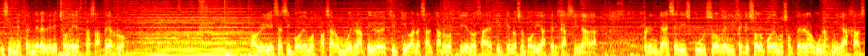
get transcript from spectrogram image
y sin defender el derecho de éstas a hacerlo. Pablo Iglesias y Podemos pasaron muy rápido de decir que iban a saltar los cielos a decir que no se podía hacer casi nada. Frente a ese discurso que dice que solo podemos obtener algunas migajas,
